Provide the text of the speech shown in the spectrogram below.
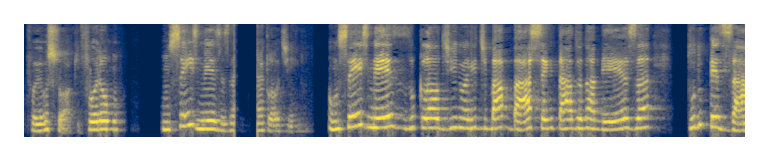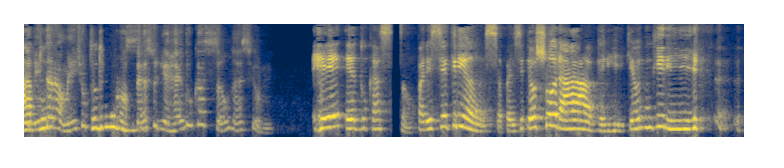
Foi um choque. Foram uns seis meses, né, Claudinho? Uns seis meses o Claudinho ali de babá, sentado na mesa, tudo pesado. Foi literalmente um tudo... processo de reeducação, né, Silvio? Reeducação. Parecia criança. Parecia... Eu chorava, Henrique, eu não queria.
